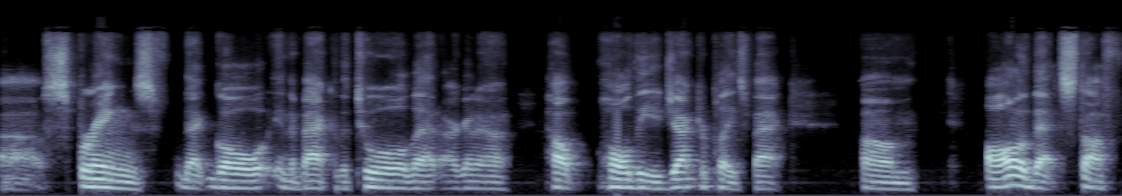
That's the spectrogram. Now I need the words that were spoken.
uh, springs that go in the back of the tool that are going to help hold the ejector plates back? Um, all of that stuff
